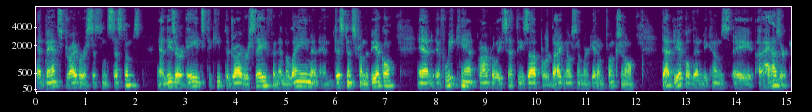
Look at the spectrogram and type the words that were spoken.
advanced driver assistance systems. And these are aids to keep the driver safe and in the lane and, and distance from the vehicle. And if we can't properly set these up or diagnose them or get them functional, that vehicle then becomes a, a hazard.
